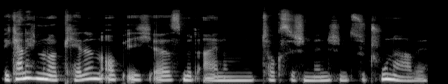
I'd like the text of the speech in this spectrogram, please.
Wie kann ich nun erkennen, ob ich es mit einem toxischen Menschen zu tun habe?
